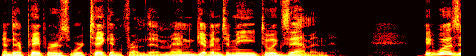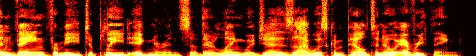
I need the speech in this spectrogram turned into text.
and their papers were taken from them and given to me to examine. It was in vain for me to plead ignorance of their language, as I was compelled to know everything.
